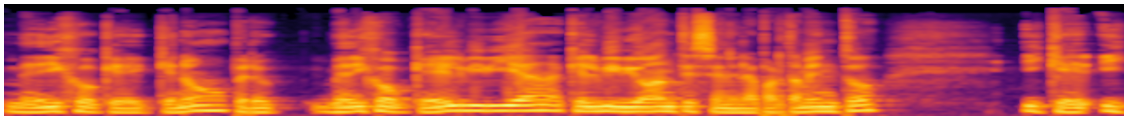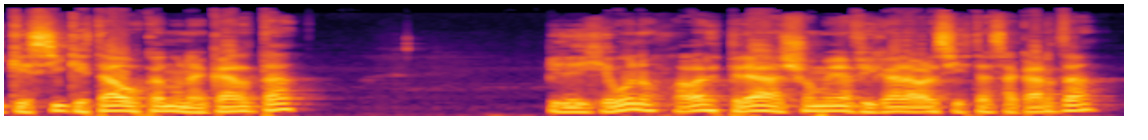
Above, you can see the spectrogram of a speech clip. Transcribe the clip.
Me dijo que, que no, pero me dijo que él vivía, que él vivió antes en el apartamento y que, y que sí que estaba buscando una carta y le dije, bueno, a ver, espera, yo me voy a fijar a ver si está esa carta.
